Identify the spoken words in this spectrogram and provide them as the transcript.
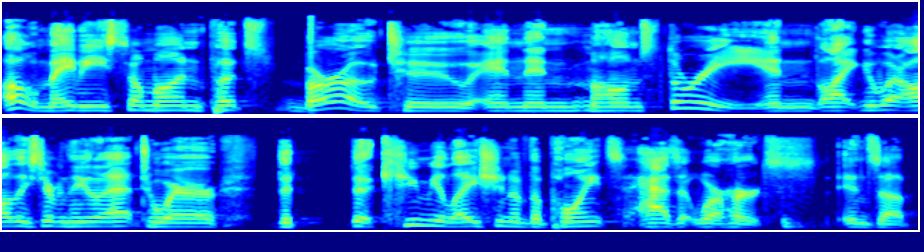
oh, maybe someone puts Burrow two and then Mahomes three and like all these different things like that to where the the accumulation of the points has it where Hurts ends up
